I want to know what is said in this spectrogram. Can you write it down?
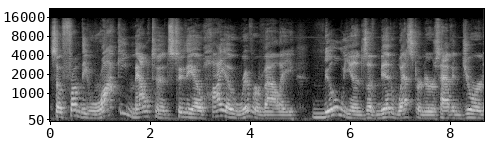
So from the Rocky Mountains to the Ohio River Valley, millions of Midwesterners have endured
